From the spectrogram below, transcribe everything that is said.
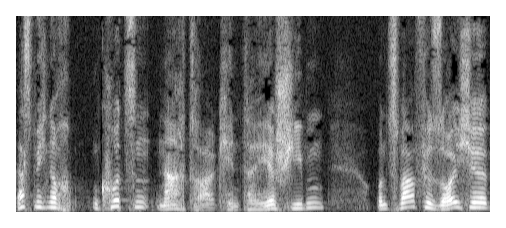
Lass mich noch einen kurzen Nachtrag hinterher schieben und zwar für solche,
